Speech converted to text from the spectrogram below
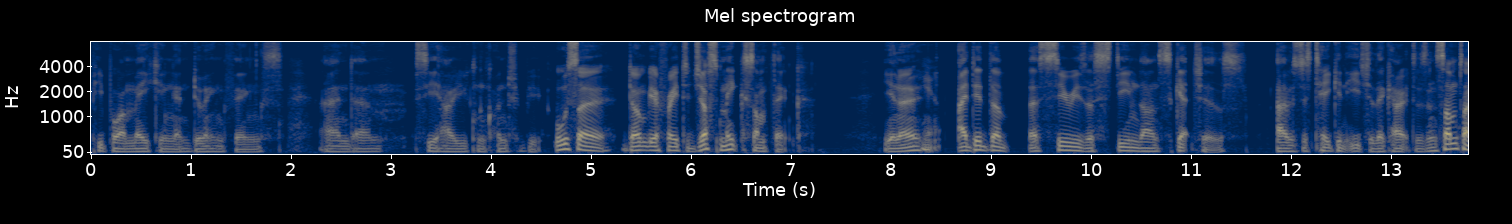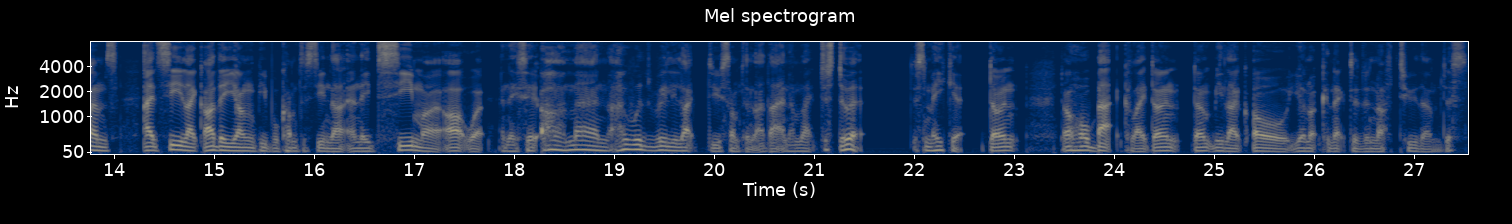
people are making and doing things and um, see how you can contribute. Also, don't be afraid to just make something. You know? Yeah. I did the a series of steam down sketches I was just taking each of the characters. And sometimes I'd see like other young people come to Steam Down and they'd see my artwork and they say, Oh man, I would really like to do something like that. And I'm like, just do it. Just make it. Don't don't hold back. Like don't don't be like, oh, you're not connected enough to them. Just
